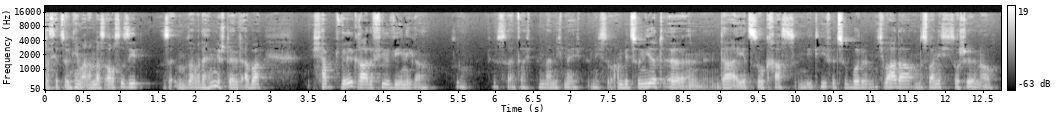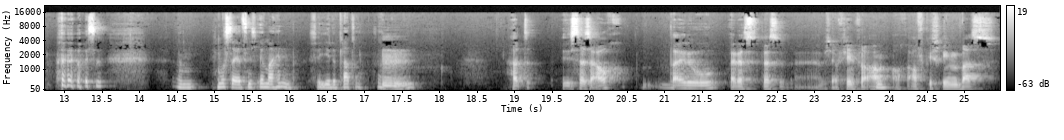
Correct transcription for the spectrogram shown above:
das jetzt irgendjemand anders auch so sieht, das sagen wir dahingestellt, aber ich hab, will gerade viel weniger. So, das ist einfach, ich bin da nicht mehr, ich bin nicht so ambitioniert, äh, da jetzt so krass in die Tiefe zu buddeln. Ich war da und es war nicht so schön auch. weißt du? Ähm, Ich muss da jetzt nicht immer hin für jede Platte. So. Hat, ist das auch, weil du, weil das, das äh, habe ich auf jeden Fall auch, auch aufgeschrieben, was,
